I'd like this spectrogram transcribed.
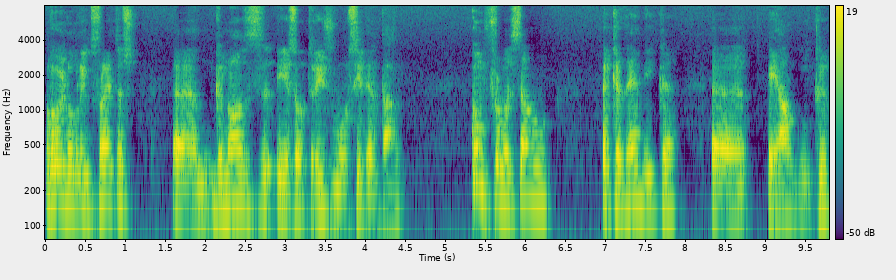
Rui Lomelino de Freitas, Gnose e Esoterismo Ocidental. Como formação académica, uh, é algo que,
